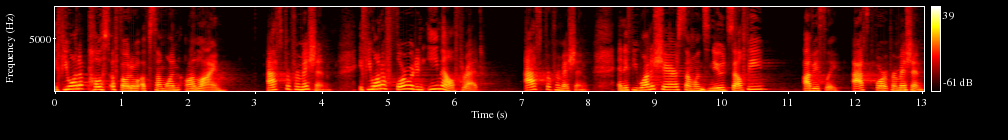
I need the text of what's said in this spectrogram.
If you want to post a photo of someone online, ask for permission. If you want to forward an email thread, ask for permission. And if you want to share someone's nude selfie, obviously, ask for permission.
